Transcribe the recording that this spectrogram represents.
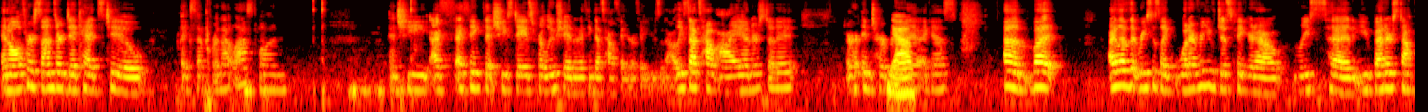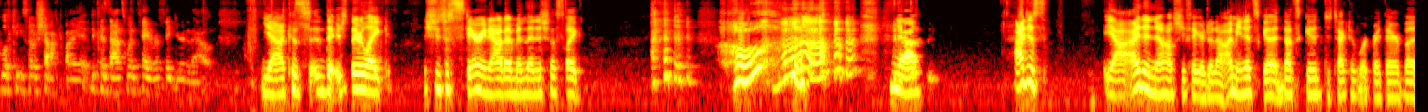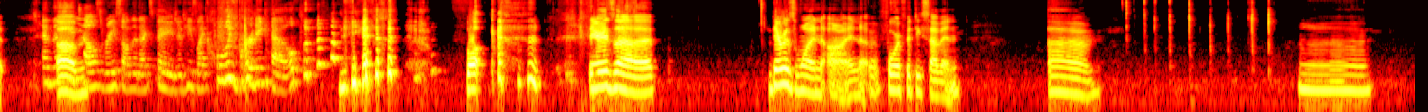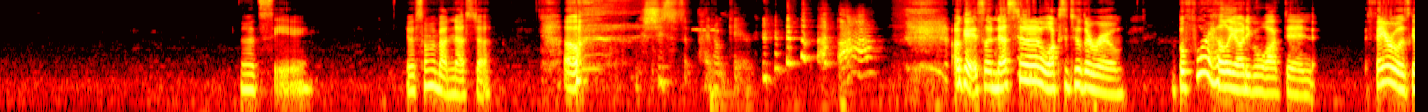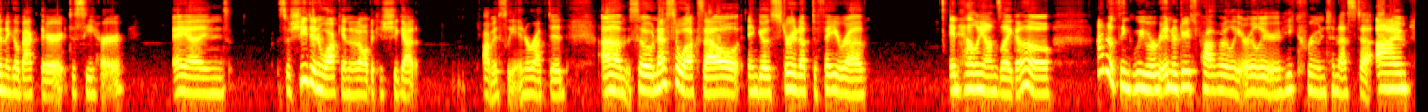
And all of her sons are dickheads too, except for that last one. And she, I, I think that she stays for Lucien, and I think that's how Feyre figures it out. At least that's how I understood it or interpreted Yeah. it, I guess. Um, but I love that Rhys is like, whatever you've just figured out, Rhys said, you better stop looking so shocked by it because that's when Feyre figured it out. yeah because they're, they're like she's just staring at him and then it's just like huh? yeah. I just, yeah, I didn't know how she figured it out. I mean, it's good. That's good detective work right there. But And then Um, she tells Rhys on the next page, and he's like, "Holy burning hell!" book. There's a there was one on 457. Um uh, let's see. It was something about Nesta. Oh, She's, I don't care. okay. So Nesta walks into the room. Before Helion even walked in, Feyre was going to go back there to see her. And so she didn't walk in at all because she got obviously interrupted. Um, so Nesta walks out and goes straight up to Feyre. And Helion's like, oh, I don't think we were introduced properly earlier. He crooned to Nesta. I'm,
